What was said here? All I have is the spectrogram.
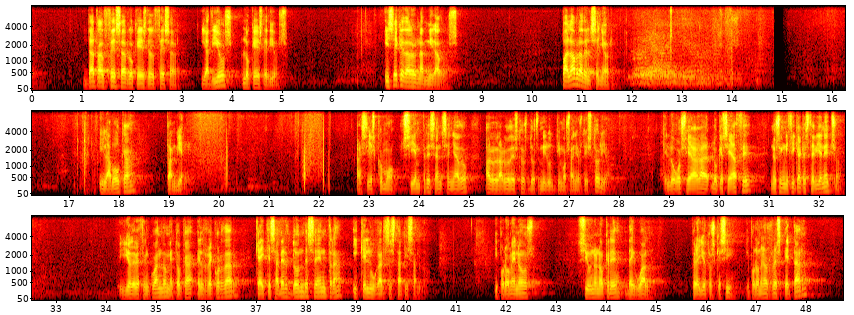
Dad al César lo que es del César y a Dios lo que es de Dios. Y se quedaron admirados. Palabra del Señor. Y la boca también. Así es como siempre se ha enseñado a lo largo de estos dos mil últimos años de historia. Que luego se haga lo que se hace no significa que esté bien hecho, y yo de vez en cuando me toca el recordar que hay que saber dónde se entra y qué lugar se está pisando. Y por lo menos, si uno no cree, da igual, pero hay otros que sí. Y por lo menos respetar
